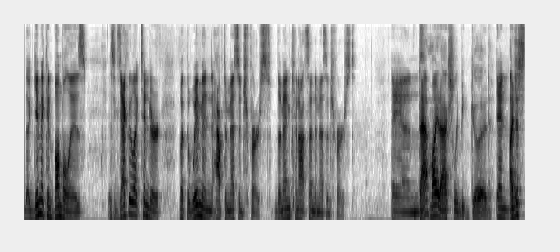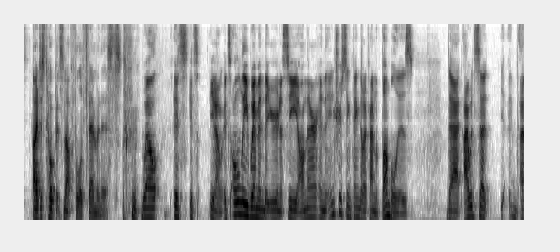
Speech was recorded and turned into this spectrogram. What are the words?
the gimmick in Bumble is is exactly like Tinder, but the women have to message first. The men cannot send a message first. And That might actually be good. and I just I just hope it's not full of feminists. Well, it's it's you know it's only women that you're gonna see on there. And the interesting thing that I found with Bumble is that I would set. I-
